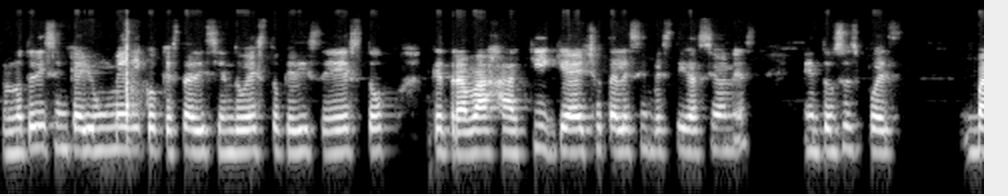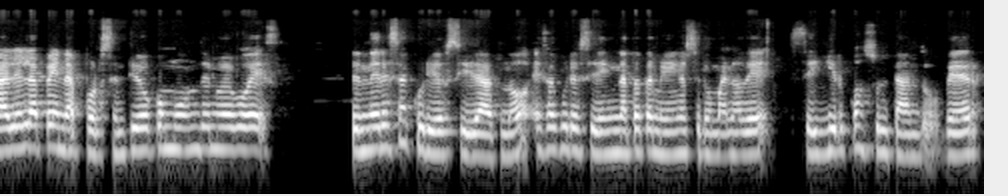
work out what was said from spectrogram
no te dicen que hay un médico que está diciendo esto, que dice esto, que trabaja aquí, que ha hecho tales investigaciones, entonces pues vale la pena por sentido común de nuevo es tener esa curiosidad, ¿no? Esa curiosidad innata también en el ser humano de seguir consultando, ver,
